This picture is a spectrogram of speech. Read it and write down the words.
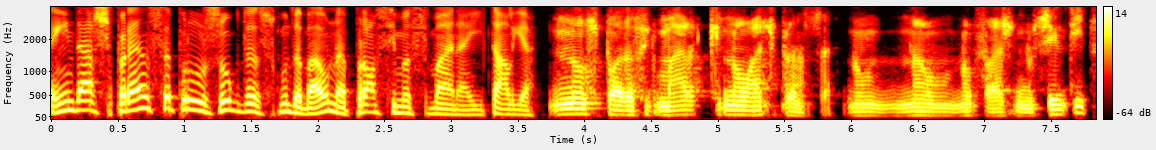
ainda há esperança para o jogo da segunda mão na próxima semana, Itália? Não se pode afirmar que não há esperança. Não, não, não faz nenhum sentido.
